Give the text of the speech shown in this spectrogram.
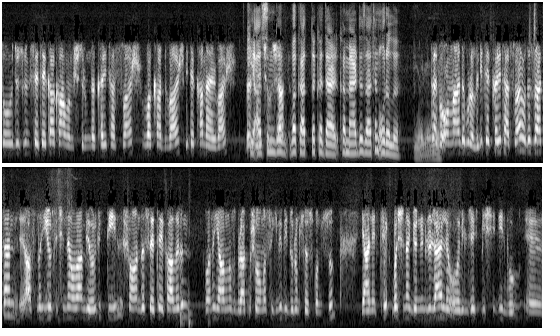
doğru düzgün STK kalmamış durumda. Caritas var, Vakad var, bir de Kamer var. Ki aslında çalışan. Vakat'ta kadar Kamer'de zaten oralı. oralı. Tabii onlar da buralı. Bir tek Caritas var. O da zaten e, aslında yurt içinden olan bir örgüt değil. Şu anda STK'ların Van'ı yalnız bırakmış olması gibi bir durum söz konusu. Yani tek başına gönüllülerle olabilecek bir şey değil bu e,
